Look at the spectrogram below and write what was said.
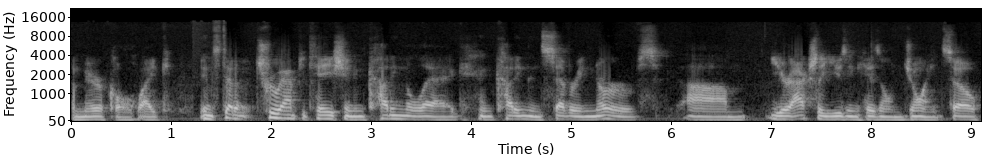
a miracle. Like instead of true amputation and cutting the leg and cutting and severing nerves, um, you're actually using his own joint. So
